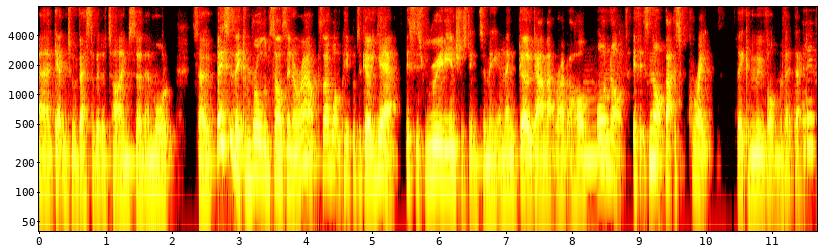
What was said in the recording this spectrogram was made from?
uh, get them to invest a bit of time so they're more. So basically, they can rule themselves in or out because I want people to go, yeah, this is really interesting to me, and then go down that rabbit hole mm. or not. If it's not, that's great. They can move on with their day. But if,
